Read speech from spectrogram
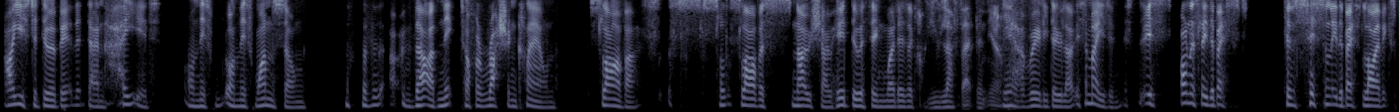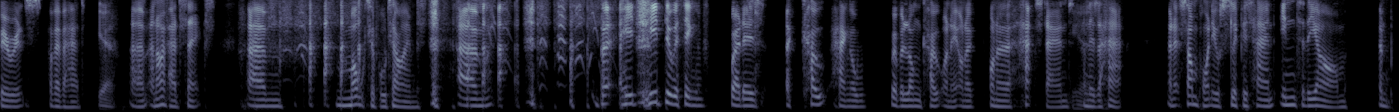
I used to do a bit that Dan hated on this on this one song that I'd nicked off a Russian clown, Slava, Slava Snow Show. He'd do a thing where there's a oh, you love that didn't you yeah, I really do love. It's amazing. It's it's honestly the best, consistently the best live experience I've ever had. yeah Um, and I've had sex um, multiple times. Um, but he'd he'd do a thing where there's a coat hanger with a long coat on it on a on a hat stand, Yeah. and there's a hat. And at some point, he'll slip his hand into the arm, and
